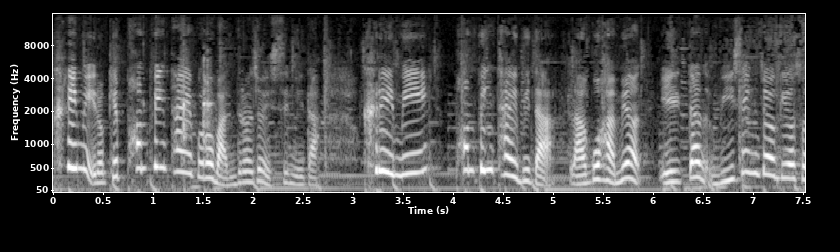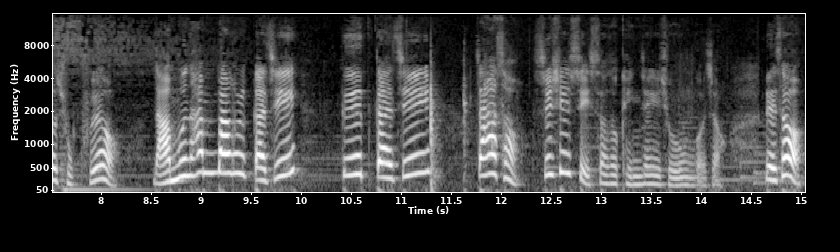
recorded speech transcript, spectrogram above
크림이 이렇게 펌핑 타입으로 만들어져 있습니다. 크림이 펌핑 타입이다 라고 하면 일단 위생적이어서 좋고요. 남은 한 방울까지 끝까지 짜서 쓰실 수 있어서 굉장히 좋은 거죠. 그래서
